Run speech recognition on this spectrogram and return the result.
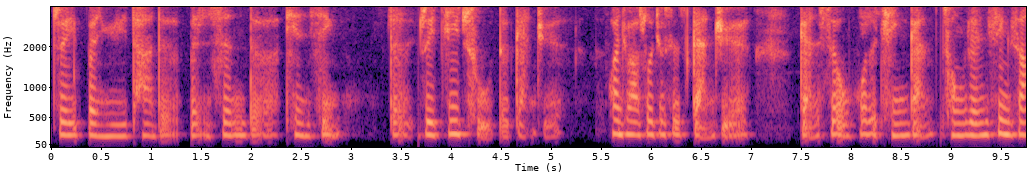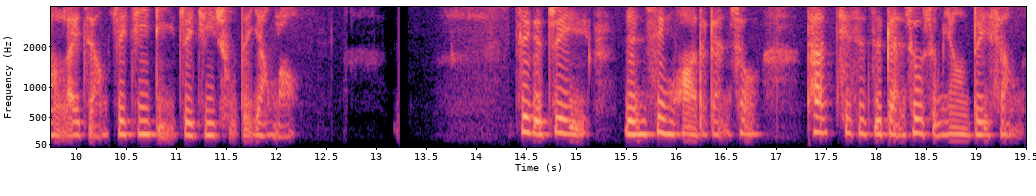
最本于它的本身的天性的最基础的感觉。换句话说，就是感觉、感受或者情感，从人性上来讲，最基底、最基础的样貌。这个最人性化的感受。他其实只感受什么样的对象呢？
